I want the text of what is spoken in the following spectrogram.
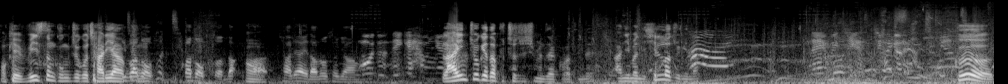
오케이 윈스턴 궁 주고 자리야 디바도 궁 없, 디바도 없어. 나, 어. 아, 자리아에 나노 석양. 라인 쪽에다 붙여주시면 될 것 같은데 아니면 힐러 중이나 굿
